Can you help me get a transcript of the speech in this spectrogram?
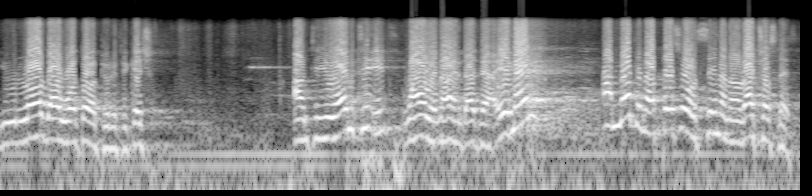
You love that water of purification. Until you empty it, wine will not enter there. Amen? I'm not an apostle of sin and unrighteousness.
